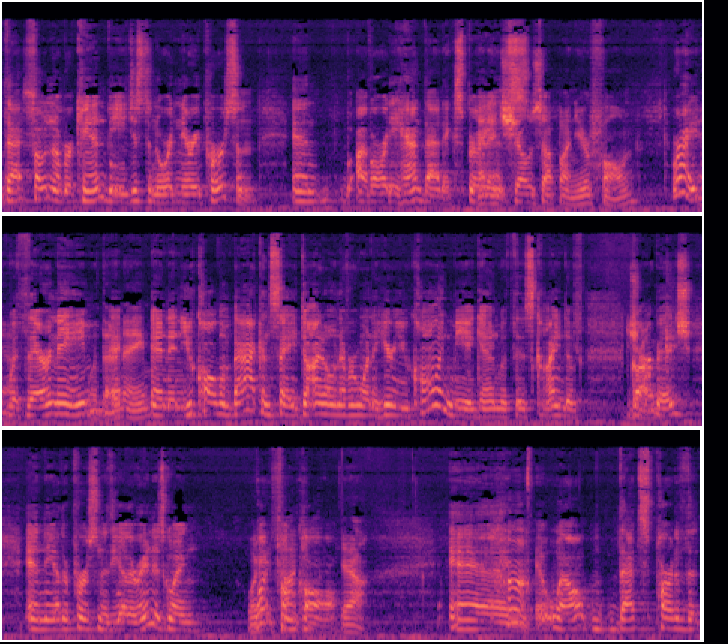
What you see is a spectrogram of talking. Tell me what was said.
that phone number can be just an ordinary person. And I've already had that experience. And it shows up on your phone. Right, Yeah. with their name. With their and, name. And then you call them back and say, I don't ever want to hear you calling me again with this kind of garbage. And the other person at the other end is going, What, you phone talking- call? Yeah. And Huh. well, that's part of the,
